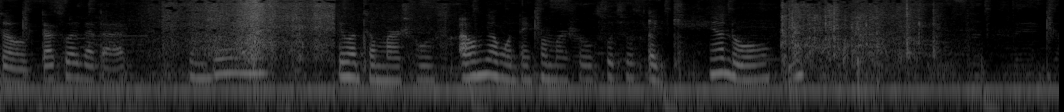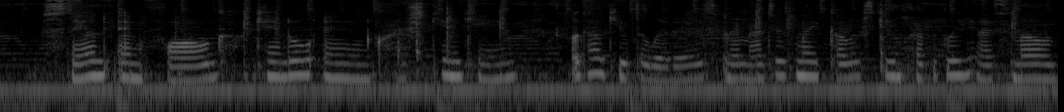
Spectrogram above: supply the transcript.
So that's why i got that. And then we went to marshalls. I only got one thing from marshalls which was a candle. Sand and fog candle and crushed candy cane. Look how cute the lid is. And it matches my color scheme perfectly. And it smells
